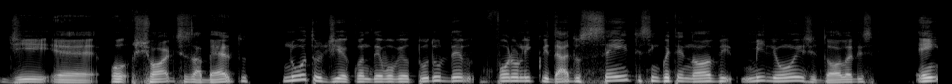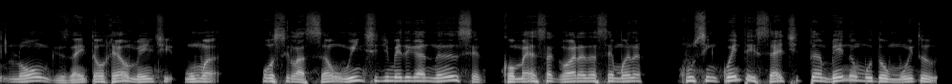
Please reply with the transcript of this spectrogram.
de é, shorts abertos. No outro dia, quando devolveu tudo, foram liquidados 159 milhões de dólares em longs. Né? Então, realmente, uma oscilação. O índice de medo e ganância começa agora na semana com 57, também não mudou muito.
